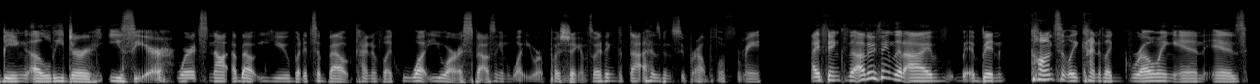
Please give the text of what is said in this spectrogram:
being a leader easier, where it's not about you, but it's about kind of like what you are espousing and what you are pushing. And so I think that that has been super helpful for me. I think the other thing that I've been constantly kind of like growing in is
